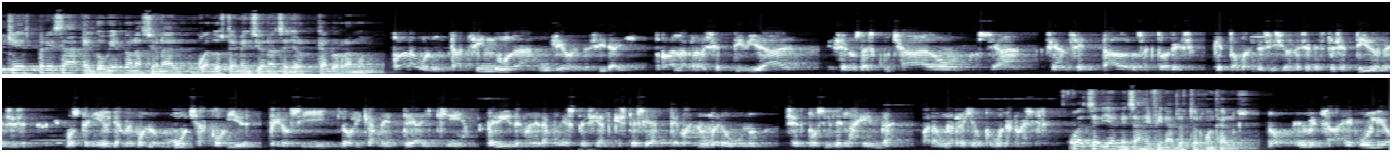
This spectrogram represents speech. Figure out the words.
¿Y qué expresa el gobierno nacional cuando usted menciona al señor Carlos Ramón? Toda la voluntad, sin duda, Julio, es decir, hay toda la receptividad, se nos ha escuchado, se, ha, se han sentado los actores que toman decisiones en este sentido, en ese hemos tenido, llamémoslo, mucha acogida, pero sí, lógicamente, hay que pedir de manera muy especial que este sea el tema número uno, ser posible en la agenda para una región como la nuestra. ¿Cuál sería el mensaje final, doctor Juan Carlos? No, el mensaje, Julio,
